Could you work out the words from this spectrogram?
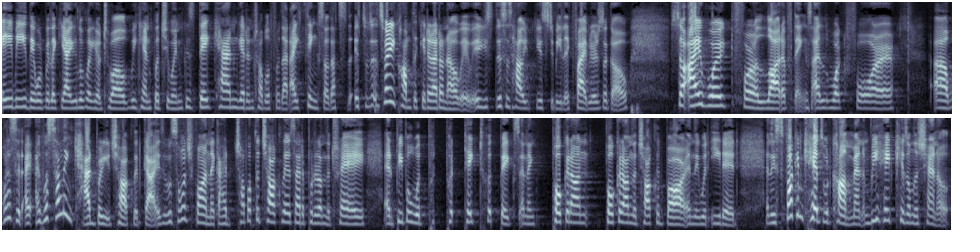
baby they would be like yeah you look like you're 12 we can't put you in. Because they can get in trouble for that. I think so. That's it's, it's very complicated. I don't know. It, it, this is how it used to be like five years ago. So i worked for a lot of things. I worked for uh, what is it? I, I, was selling Cadbury chocolate, guys. It was so much fun. Like I had chop up the chocolates, I had to put it on the tray, and people would put, put take toothpicks and like poke it on poke it on the chocolate bar, and they would eat it. And these fucking kids would come, man. We hate kids on this channel.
